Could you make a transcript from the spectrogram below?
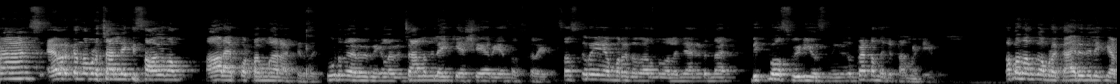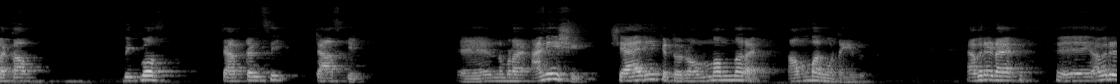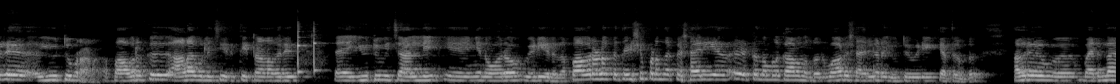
France എവർക്കും നമ്മുടെ ചാനലിലേക്ക് സ്വാഗതം. ആളെ പൊട്ടന്മാരാക്കരുത്. കൂടുതൽ നിങ്ങൾ ചാനൽ ലൈക്ക് ചെയ്യുക ഷെയർ ചെയ്യുക സബ്സ്ക്രൈബ് ചെയ്യുക. സബ്സ്ക്രൈബ് ചെയ്യാൻ പറയുന്നത് വേറെ പോലെ ഞാൻ ഇടുന്ന ബിഗ് ബോസ് വീഡിയോസ് നിങ്ങൾക്ക് പെട്ടെന്ന് കിട്ടാൻ വേണ്ടിയാണ്. അപ്പൊ നമുക്ക് നമ്മുടെ കാര്യത്തിലേക്ക് കിടക്കാം. ബിഗ് ബോസ് ക്യാപ്റ്റൻസി ടാസ്കിൽ നമ്മുടെ അനീഷ് കിട്ട ഒരു ഒന്നൊന്നര അമ്പ അങ്ങോട്ട് ചെയ്ത്. അവരുടെ അവരൊരു യൂട്യൂബറാണ് അപ്പോൾ അവർക്ക് ആളെ വിളിച്ചിരുത്തിയിട്ടാണ് അവർ യൂട്യൂബ് ചാനലിൽ ഇങ്ങനെ ഓരോ വീഡിയോ ഇടുന്നത്. അപ്പോൾ അവരോടൊക്കെ ദേഷ്യപ്പെടുന്നതൊക്കെ ശാരീരികമായിട്ട് നമ്മൾ കാണുന്നുണ്ട്. ഒരുപാട് ശാരീരികയുടെ യൂട്യൂബ് വീഡിയോക്കകത്തുണ്ട് അവർ വരുന്ന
